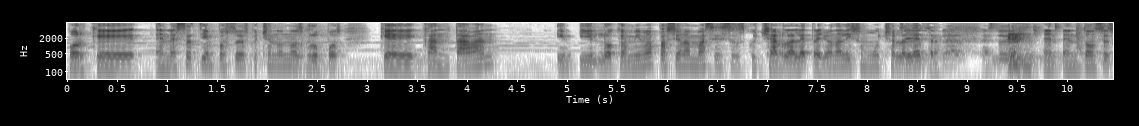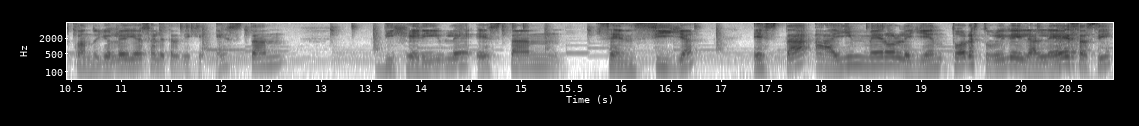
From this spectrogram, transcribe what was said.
porque en este tiempo estoy escuchando unos grupos que cantaban y, y lo que a mí me apasiona más es escuchar la letra. Yo analizo mucho la Sí, sí, sí, letra. claro. Estudios. En- entonces cuando yo leía esa letra dije, es tan digerible, es tan sencilla, está ahí mero leyendo, tú abres tu Biblia y la lees así,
